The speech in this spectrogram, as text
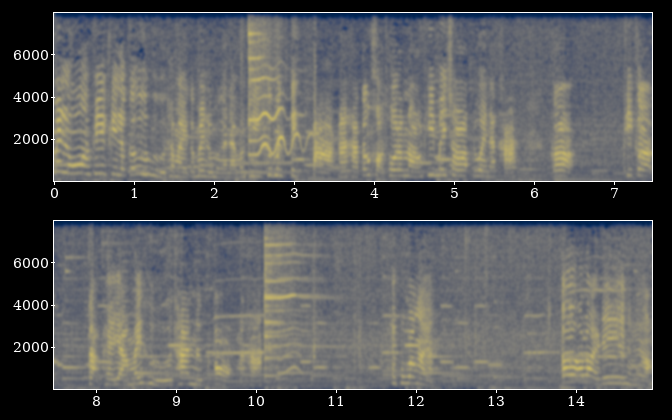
ไม่รู้พี่กินแล้วก็อือหือทำไมก็ไม่รู้เหมือนกันนะบางทีคือมันติดปากนะคะ ต้องขอโทษน้องๆที่ไม่ชอบด้วยนะคะ ก็พี่ก็จะพยายามไม่หือถ้านึกออกนะคะ ให้พูดว่าไงอะเอออร่อยดีอย่างเงี้ยเหรอ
